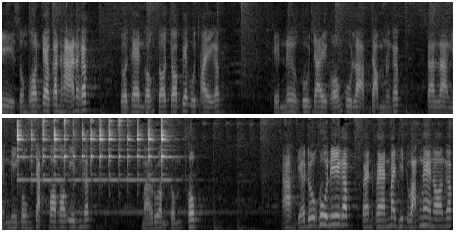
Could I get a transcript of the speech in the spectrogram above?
พี่สมพรแก้วกันหานะครับ ตัวแทนของสจเปียกอุทัยครับเทรนเนอร์คู่ใจของกุหลาบดำนะครับ ด้านล่างยังมีกงจักรปอปออินครับ มาร่วมสมทบอะเดี๋ยวดูคู่นี้ครับ แฟนๆ ไม่ผิดหวังแน่นอนครับ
